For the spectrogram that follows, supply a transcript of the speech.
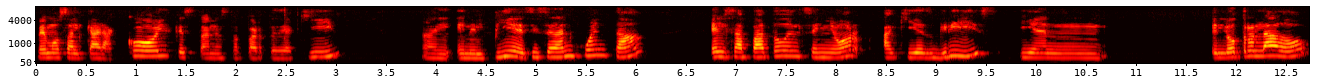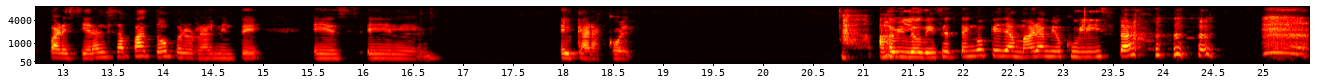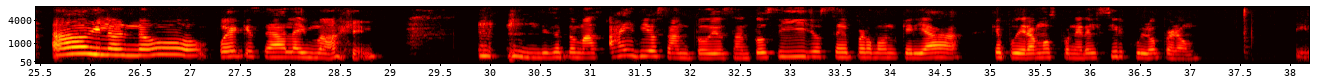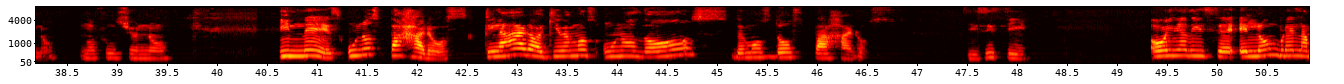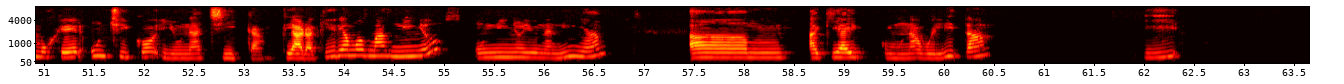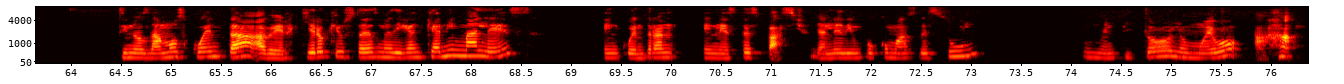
vemos al caracol que está en esta parte de aquí, en el pie. Si se dan cuenta, el zapato del Señor aquí es gris y en el otro lado pareciera el zapato, pero realmente es el, el caracol. Ávilo dice, tengo que llamar a mi oculista. Ávilo, no, puede que sea la imagen. dice Tomás, ay Dios santo, Dios santo, sí, yo sé, perdón, quería que pudiéramos poner el círculo, pero no, no funcionó. Inés, unos pájaros. Claro, aquí vemos uno, dos, vemos dos pájaros. Sí, sí, sí. Oya dice, el hombre, la mujer, un chico y una chica. Claro, aquí iríamos más niños, un niño y una niña. aquí hay como una abuelita. Y si nos damos cuenta, a ver, quiero que ustedes me digan qué animales encuentran en este espacio. Ya le di un poco más de zoom. Un momentito, lo muevo. Ajá.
